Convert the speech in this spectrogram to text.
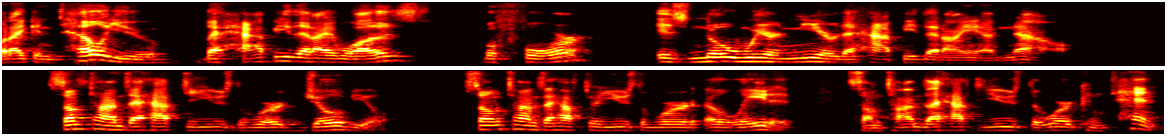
but I can tell you the happy that I was before is nowhere near the happy that I am now. Sometimes I have to use the word jovial. Sometimes I have to use the word elated. Sometimes I have to use the word content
